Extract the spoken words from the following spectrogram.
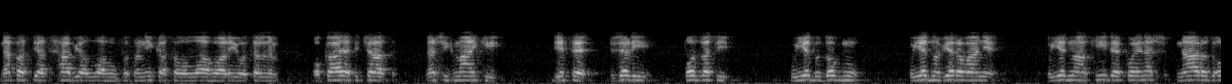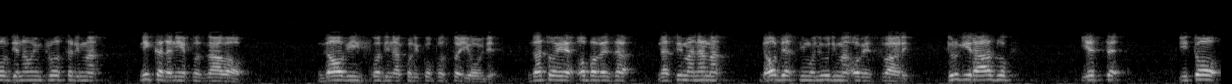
napasti ashabi Allahu poslanika sallallahu alaihi wa sallam okaljati čas naših majki gdje se želi pozvati u jednu dogmu, u jedno vjerovanje, u jedno akide koje naš narod ovdje na ovim prostorima nikada nije poznavao za ovih godina koliko postoji ovdje. Zato je obaveza na svima nama da objasnimo ljudima ove stvari. Drugi razlog jeste i to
